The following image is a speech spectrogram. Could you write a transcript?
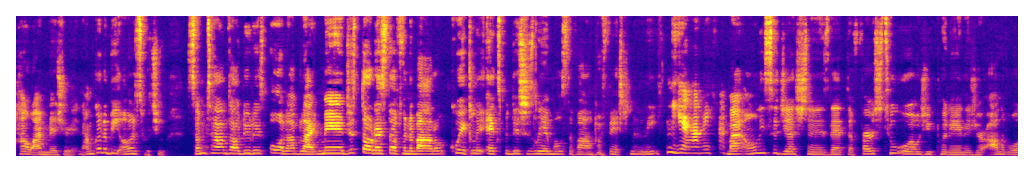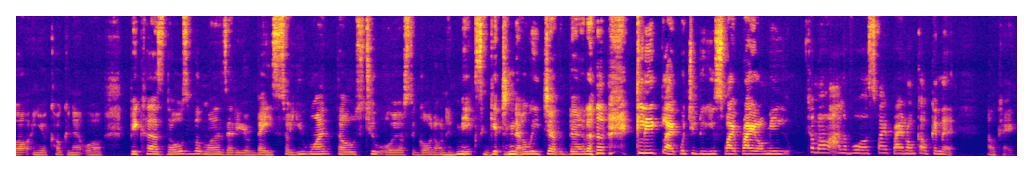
how I measure it. And I'm going to be honest with you. Sometimes I'll do this, or and I'm like, man, just throw that stuff in the bottle quickly, expeditiously, and most of all, professionally. Yeah. My only suggestion is that the first two oils you put in is your olive oil and your coconut oil because those are the ones that are your base. So you want those two oils to go on and mix and get to know each other better. Click like what you do, you swipe right on me. Come on, olive oil, swipe right on coconut. Okay,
